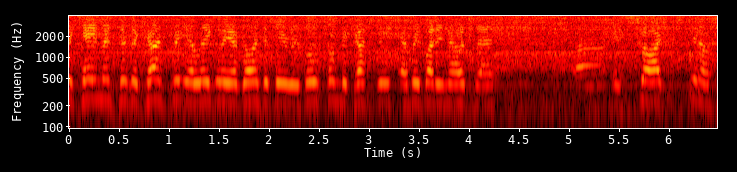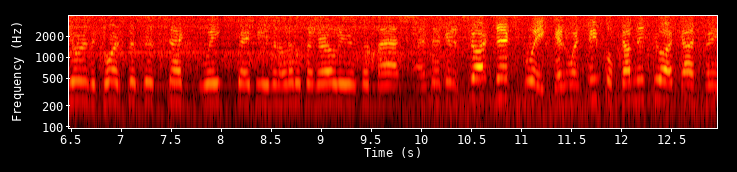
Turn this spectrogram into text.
That came into the country illegally are going to be removed from the country. Everybody knows that. Uh, it starts, you know, during the course of this next week, maybe even a little bit earlier than that. And they're going to start next week. And when people come into our country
